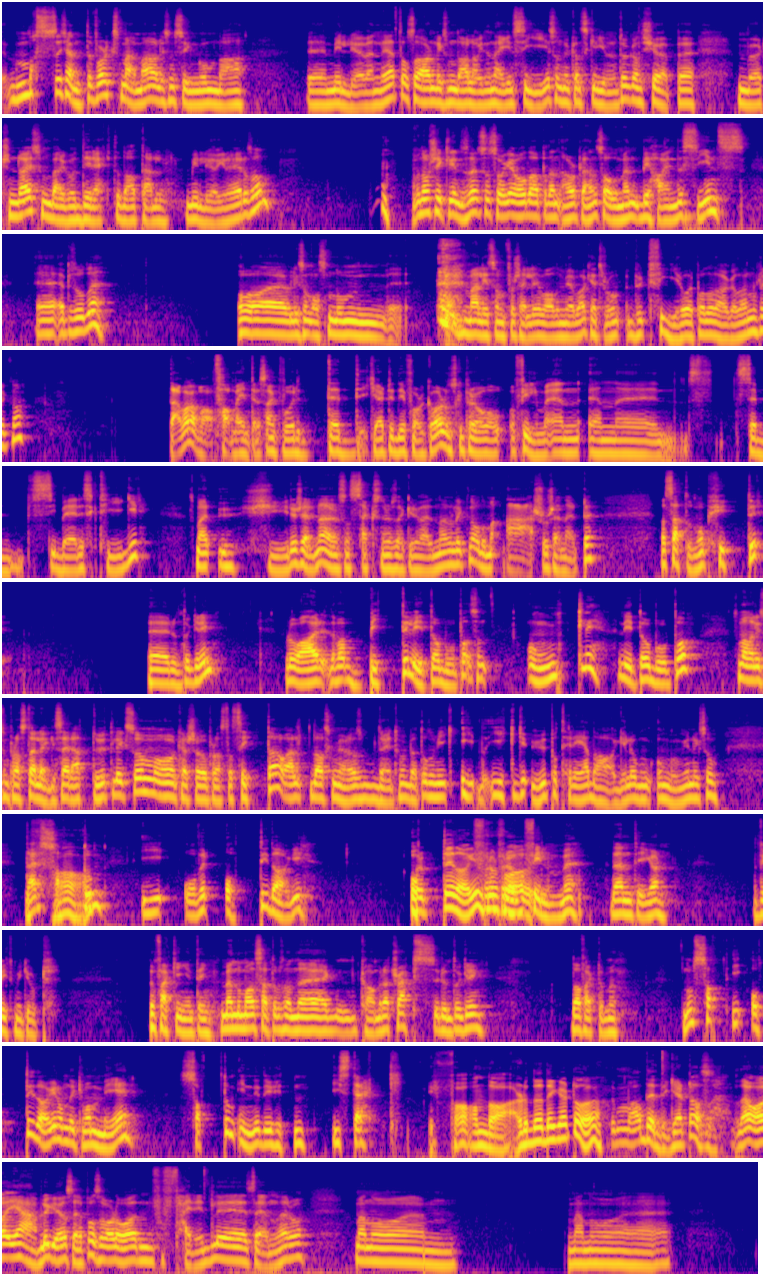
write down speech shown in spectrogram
Masse kjente folk som er med og liksom synger om da uh, miljøvennlighet. Og så har han liksom da lagd en egen side som du kan skrive ned til. Du kan kjøpe merchandise som bare går direkte da til miljøgreier og sånn. Men det var skikkelig interessant. Så så jeg også da på den Our Planet Solomon Behind the Scenes-episode. Og eh, liksom åssen de eh, Med litt sånn forskjellig hva de gjør bak. Jeg tror de har brukt fire år på å lage det, eller noe slikt. Det var, var faen meg interessant hvor dedikerte de folka var. De skulle prøve å, å filme en, en eh, siberisk tiger. Som er uhyre sjelden. Det er sånn 600 stykker i verden, eller noe, og de er så sjenerte. Da satte de opp hytter eh, rundt omkring. For det var, det var bitte lite å bo på. Sånn ordentlig lite å bo på. Så man hadde liksom plass til å legge seg rett ut, liksom, og kanskje plass til å sitte. Og alt da skulle man gjøre, så drøyt med bøtta. Og de gikk, gikk ikke ut på tre dager om, om gangen, liksom. Der satt de i over 80 dager 80 dager for for å prøve å filme den tigeren. Det fikk de ikke gjort. De fikk ingenting. Men de hadde satt opp sånne kameratraps rundt omkring. Da fikk de den. De satt i 80 dager, om det ikke var mer, satt de inn i de hyttene. I strekk. Fy faen, da er du dedikert til det. De var dedikerte, altså. Det var jævlig gøy å se på. Så var det òg en forferdelig scene der òg, med noe eh, Med noe eh,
